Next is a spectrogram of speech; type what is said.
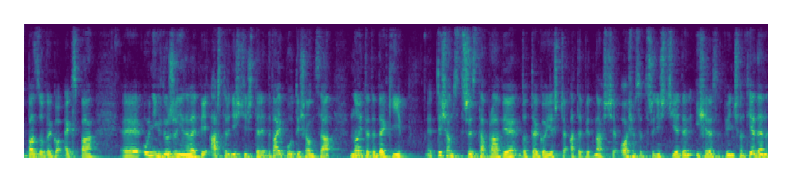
bazowego expa. E, u nich w drużynie najlepiej A44 2,5 tysiąca, no i te deki 1300 prawie, do tego jeszcze AT15 831 i 751.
